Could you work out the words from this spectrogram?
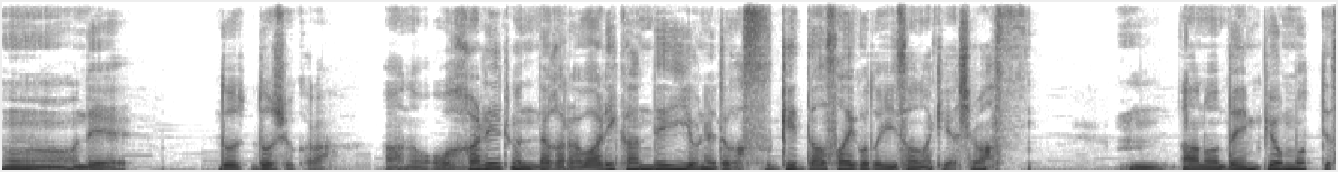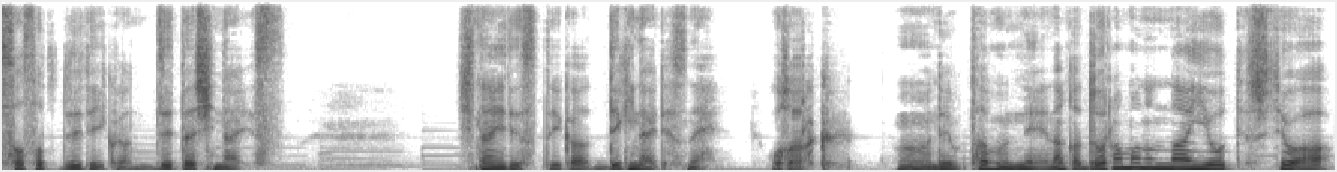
うん、で、ど、どうしようかな。あの、別れるんだから割り勘でいいよねとかすげえダサいこと言いそうな気がします。うん。あの、伝票持ってさっさと出ていくなんて絶対しないです。しないですっていうか、できないですね。おそらく。うん。で、多分ね、なんかドラマの内容としては、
